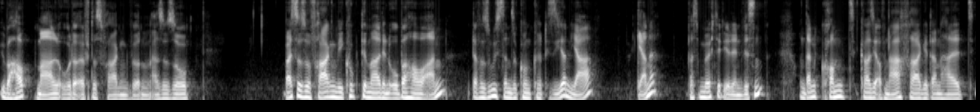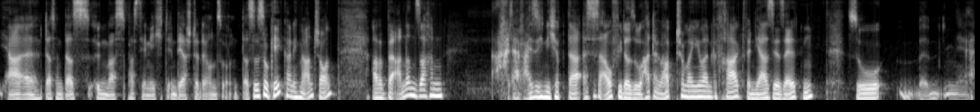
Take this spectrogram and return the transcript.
überhaupt mal oder öfters fragen würden. Also so, weißt du, so Fragen wie, guck dir mal den Oberhauer an. Da versuche ich es dann so konkretisieren. Ja, gerne. Was möchtet ihr denn wissen? Und dann kommt quasi auf Nachfrage dann halt, ja, äh, das und das, irgendwas passt hier nicht in der Stelle und so. Und das ist okay, kann ich mir anschauen. Aber bei anderen Sachen, ah, da weiß ich nicht, ob da, es ist auch wieder so, hat da überhaupt schon mal jemand gefragt? Wenn ja, sehr selten. So, ja,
